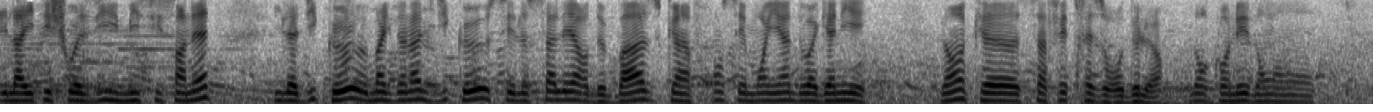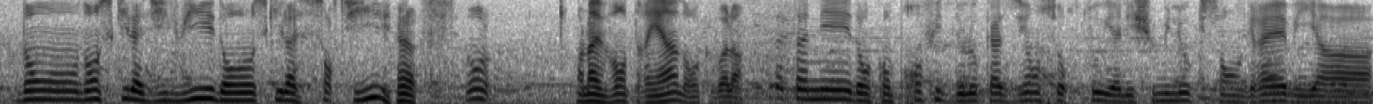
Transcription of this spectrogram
il a été choisi 1600 net Il a dit que McDonald's dit que c'est le salaire de base qu'un Français moyen doit gagner. Donc euh, ça fait 13 euros de l'heure. Donc on est dans ce qu'il a dit lui, dans ce qu'il a sorti. On- n'invente rien, donc voilà. Cette année, donc on profite de l'occasion, surtout il y a les cheminots qui sont en grève, il y a,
